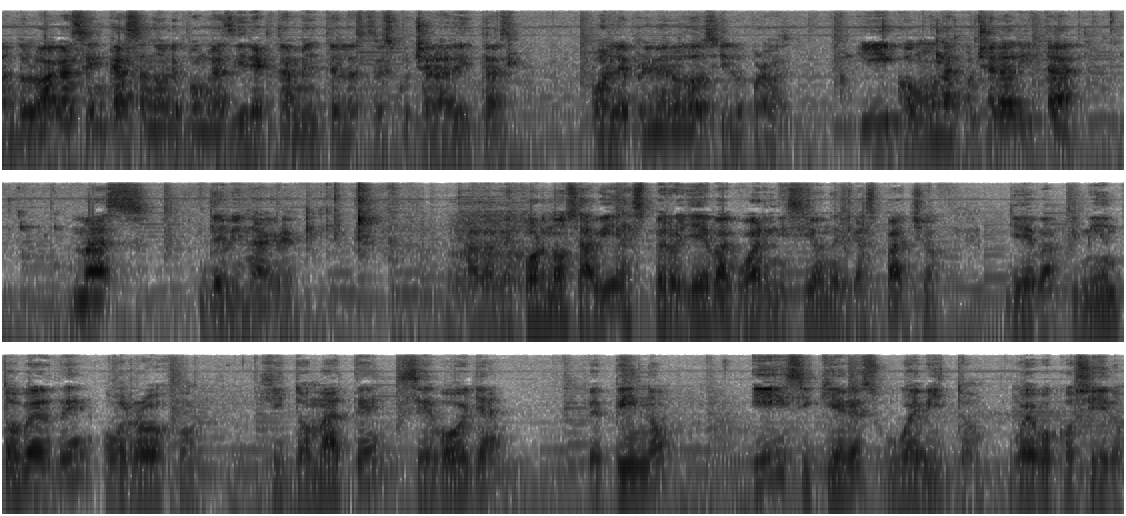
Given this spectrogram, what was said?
cuando lo hagas en casa no le pongas directamente las tres cucharaditas, ponle primero dos y lo pruebas. Y como una cucharadita más de vinagre. A lo mejor no sabías, pero lleva guarnición el gazpacho. Lleva pimiento verde o rojo, jitomate, cebolla, pepino y si quieres huevito, huevo cocido.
